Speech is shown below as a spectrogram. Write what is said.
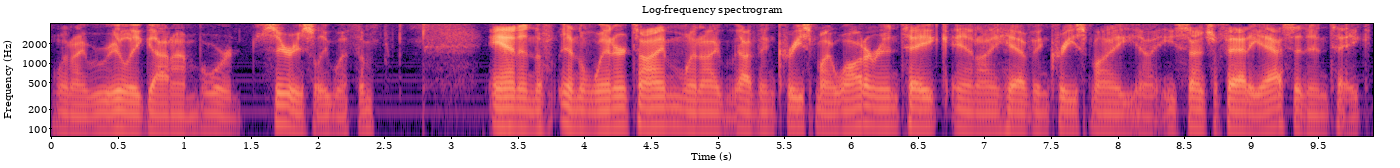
when I really got on board seriously with them, and in the in the wintertime when I, have increased my water intake and I have increased my uh, essential fatty acid intake,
